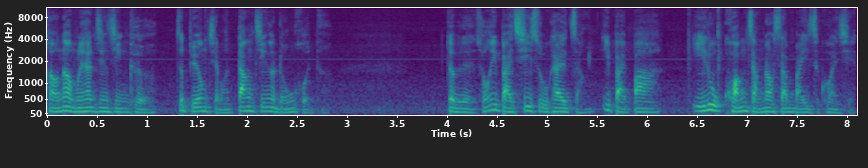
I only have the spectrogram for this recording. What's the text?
好，那我们看金星科，这不用讲了，当今的龙魂了，对不对？从一百七十五开始涨，一百八一路狂涨到三百一十块钱。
